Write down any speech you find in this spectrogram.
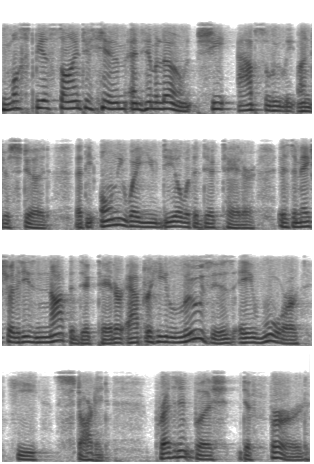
must be assigned to him and him alone. She absolutely understood that the only way you deal with a dictator is to make sure that he's not the dictator after he loses a war he started. President Bush deferred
